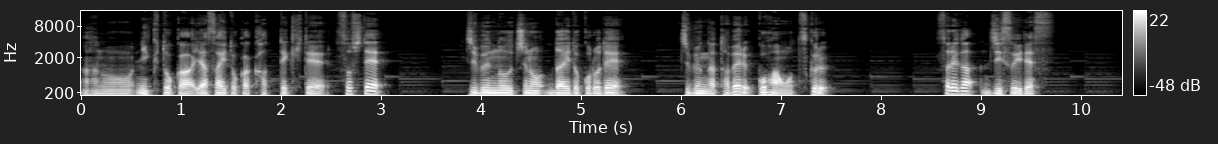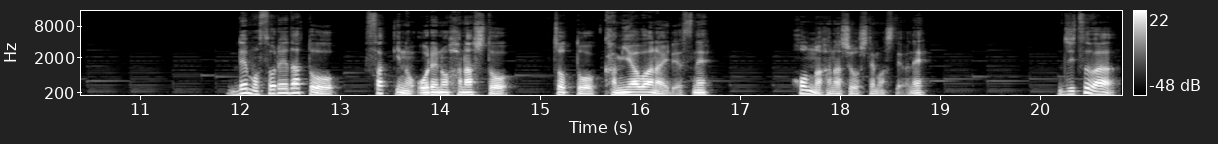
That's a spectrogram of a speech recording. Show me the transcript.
あの、肉とか野菜とか買ってきて、そして自分のうちの台所で自分が食べるご飯を作る。それが自炊です。でもそれだとさっきの俺の話とちょっと噛み合わないですね。本の話をしてましたよね。実は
